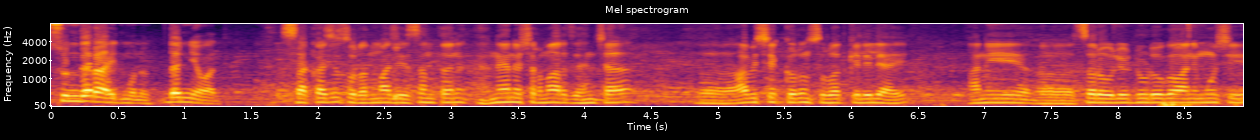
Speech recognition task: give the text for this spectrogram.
सुंदर आहेत म्हणून. धन्यवाद. सकाळची सुरुवात माझी संत ज्ञानेश्वर महाराज यांच्या अभिषेक करून सुरुवात केलेली आहे. आणि चरवली डुडोगाव आणि मुशी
